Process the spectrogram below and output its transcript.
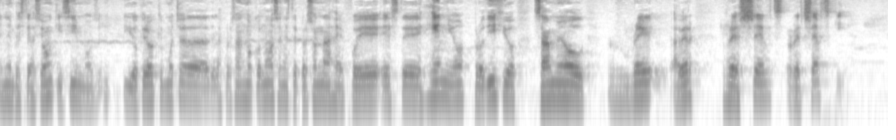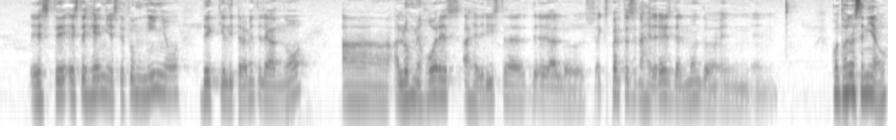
en la investigación que hicimos y yo creo que muchas de las personas no conocen este personaje. Fue este genio, prodigio, Samuel Re- a ver, Reshevs- Reshevsky. Este, este genio, este fue un niño de que literalmente le ganó a, a los mejores ajedristas, de- a los expertos en ajedrez del mundo. En, en- ¿Cuántos años tenía, vos?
